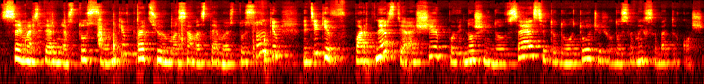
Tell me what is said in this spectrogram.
це майстерня стосунків. Працюємо саме з темою стосунків не тільки в партнерстві, а ще по відношенню до всесвіту, до оточуючих, до самих себе також.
